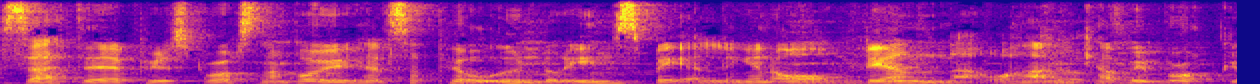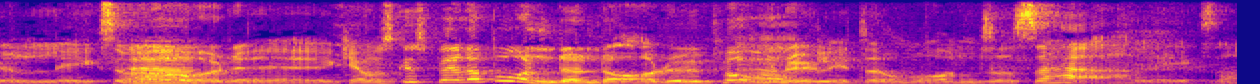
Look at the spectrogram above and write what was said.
Så att eh, Pierce Brosnan var ju hälsa på under inspelningen av denna och han Cubby Broccoli liksom, Ja. åh du kanske ska spela Bond en dag, du påminner ju lite om Bond och så här liksom.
